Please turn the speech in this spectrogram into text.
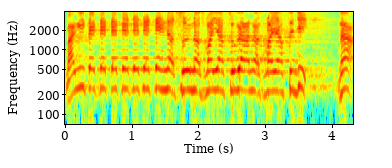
Mari teh teh teh teh teh teh teh nak suruh nak semayang surah nak semayang sejik. Nak?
